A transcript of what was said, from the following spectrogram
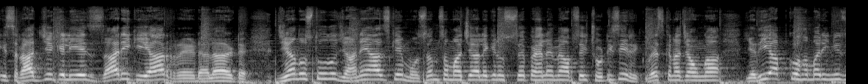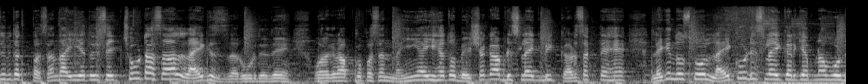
इस राज्य के लिए जारी किया रेड अलर्ट। जी हाँ दोस्तों तो जाने आज के मौसम समाचार, लेकिन उससे पहले मैं आपसे एक छोटी सी रिक्वेस्ट करना चाहूँगा। यदि आपको हमारी न्यूज़ अभी तक पसंद आई है तो इसे एक छोटा सा लाइक ज़रूर दे दें। और अगर आपको पसंद नहीं आई है तो बेशक आप डिसलाइक भी कर सकते हैं। लेकिन दोस्तों, लाइक और डिसलाइक करके अपना वोट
